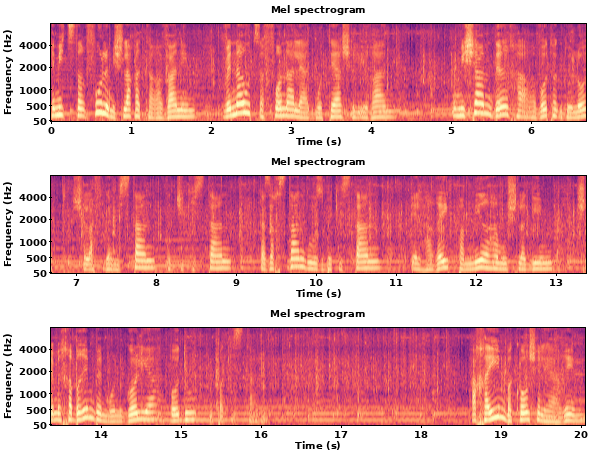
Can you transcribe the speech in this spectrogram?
הם הצטרפו למשלחת קרוונים ונעו צפונה לאדמותיה של איראן, ומשם דרך הערבות הגדולות של אפגניסטן, טאג'יקיסטן, קזחסטן ואוזבקיסטן, אל הרי פמיר המושלגים שמחברים בין מונגוליה, הודו ופקיסטן. החיים בקור של ההרים,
